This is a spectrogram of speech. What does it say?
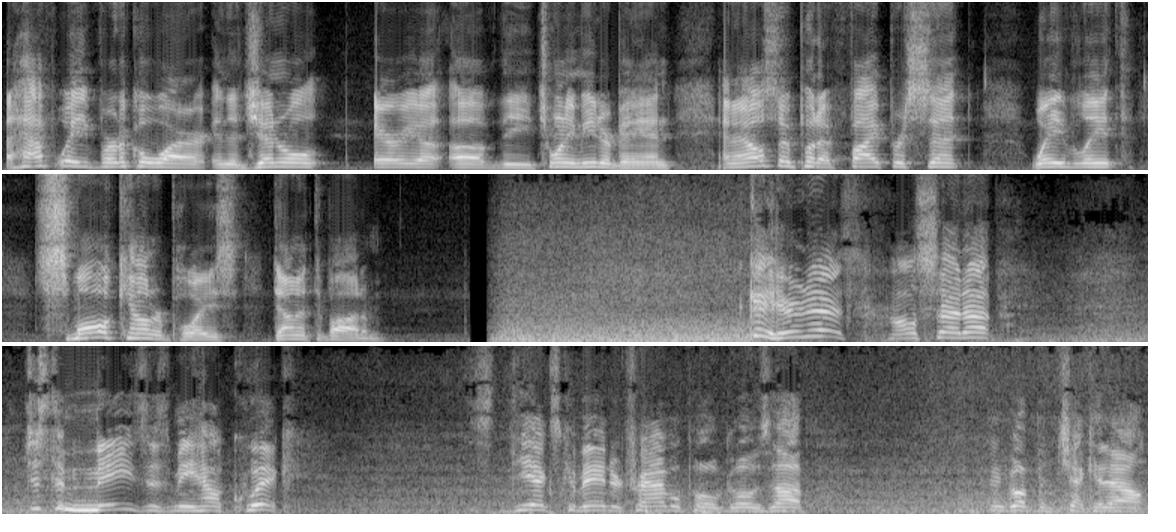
a halfway vertical wire in the general area of the 20 meter band, and I also put a 5% wavelength small counterpoise down at the bottom. Okay, here it is, all set up just amazes me how quick this DX Commander travel pole goes up. I'm gonna go up and check it out.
